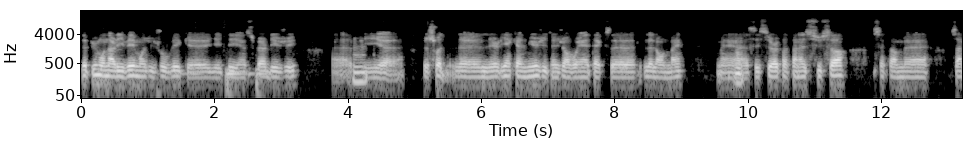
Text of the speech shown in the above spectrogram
depuis mon arrivée, moi, j'ai trouvé qu'il a été un super DG. Euh, Mhm. Puis je souhaite le, le rien que le mieux. J'ai j'ai envoyé un texte euh, le lendemain. Mais Mhm. euh, c'est sûr, quand on a su ça, c'est comme ça,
